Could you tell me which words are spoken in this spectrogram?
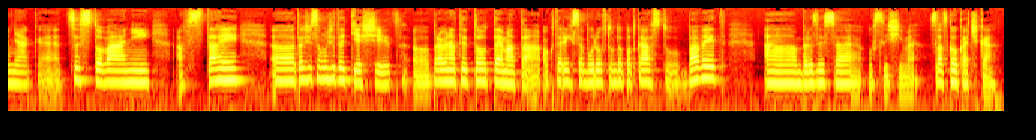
nějaké cestování a vztahy, eh, takže se můžete těšit eh, právě na tyto témata, o kterých se budu v tomto podcastu bavit a brzy se uslyšíme. S Kačka.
